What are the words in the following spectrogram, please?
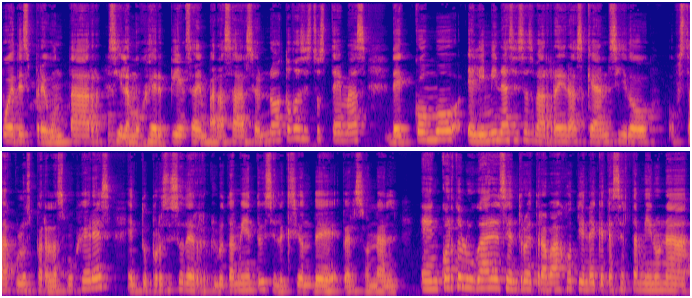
puedes preguntar si la mujer piensa embarazarse o no, todos estos temas de cómo eliminas esas barreras que han sido obstáculos para las mujeres en tu proceso de reclutamiento y selección de personal. En cuarto lugar, el centro de trabajo tiene que hacer también una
